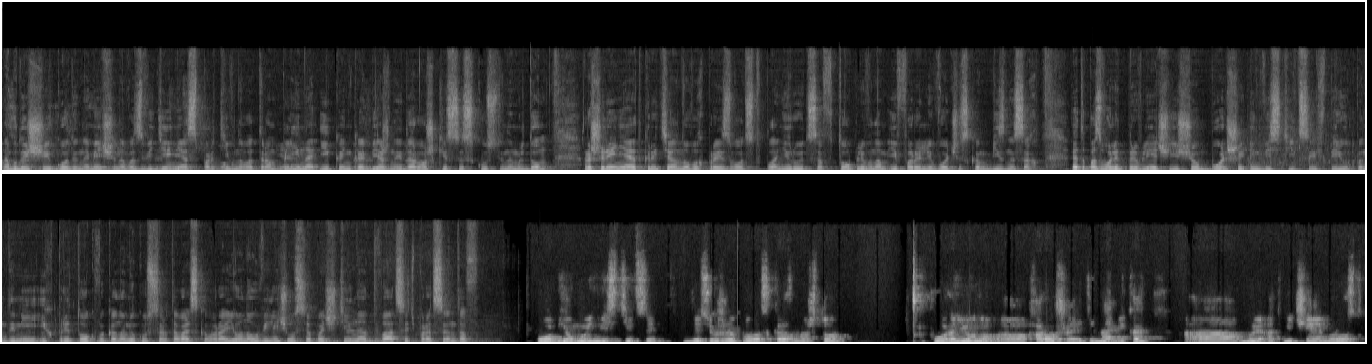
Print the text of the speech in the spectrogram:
На будущие годы намечено возведение спортивного трамплина и конькобежной дорожки с искусственным льдом. Расширение и открытие новых производств планируется в топливном и форелеводческом бизнесах. Это позволит привлечь еще больше инвестиций. В период пандемии их приток в экономику Сартовальского района увеличился почти на 20%. По объему инвестиций. Здесь уже было сказано, что по району а, хорошая динамика, а, мы отмечаем рост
